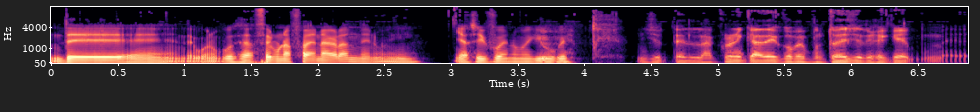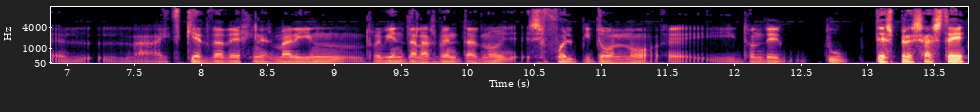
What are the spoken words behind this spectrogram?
de, de bueno pues de hacer una faena grande, ¿no? Y, y así fue, no me equivoqué. Yo, en la crónica de Cope.es yo dije que mm, la izquierda de Ginés Marín revienta las ventas, ¿no? Ese fue el pitón, ¿no? Eh, y donde tú te expresaste,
